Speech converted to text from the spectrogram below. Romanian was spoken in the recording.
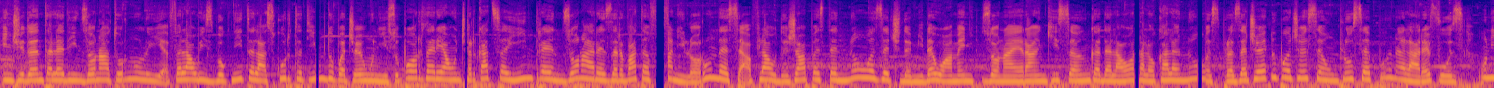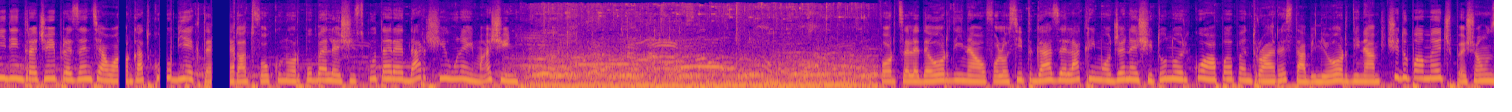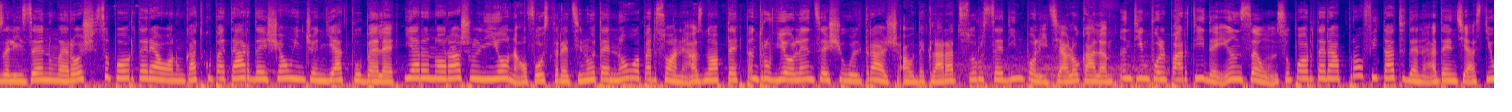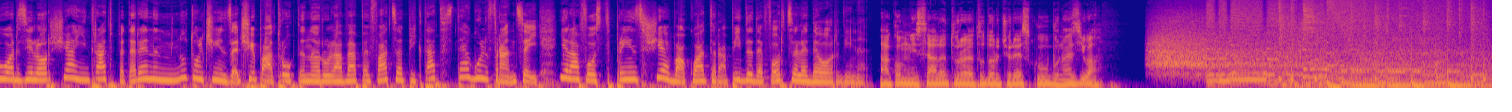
Incidentele din zona turnului Eiffel au izbucnit la scurt timp după ce unii suporteri au încercat să intre în zona rezervată fanilor, unde se aflau deja peste 90.000 de oameni. Zona era închisă încă de la ora locală 19, după ce se umpluse până la refuz. Unii dintre cei prezenți au aruncat cu obiecte, au dat foc unor pubele și scutere, dar și unei mașini. Forțele de ordine au folosit gaze lacrimogene și tunuri cu apă pentru a restabili ordinea. Și după meci, pe Champs-Élysées, numeroși suporteri au aruncat cu petarde și au incendiat pubele, iar în orașul Lyon au fost reținute 9 persoane azi noapte pentru violențe și ultraj, au declarat surse din poliția locală. În timpul partidei, însă, un suporter a profitat de neatenția stewardzilor și a intrat pe teren în minutul 54. Tânărul avea pe față pictat steagul Franței. El a fost prins și evacuat rapid de forțele de ordine. Acum ni se alătură Tudor Ciurescu. Bună ziua!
